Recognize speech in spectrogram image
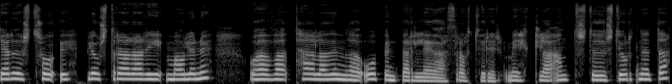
gerðust svo uppljóstrarar í málinu og hafa talað um það ofinberlega þrátt fyrir mikla andstöðu stjórnenda,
